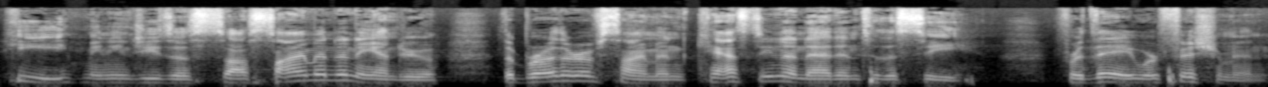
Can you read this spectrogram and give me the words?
he, meaning Jesus, saw Simon and Andrew, the brother of Simon, casting a net into the sea, for they were fishermen.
